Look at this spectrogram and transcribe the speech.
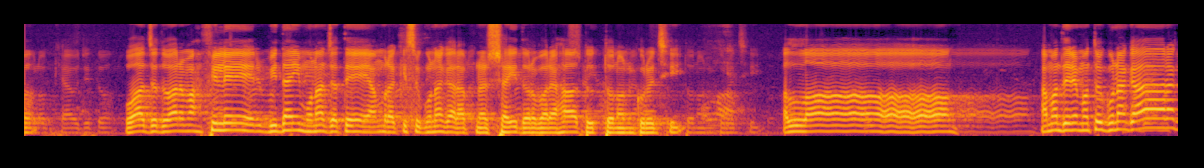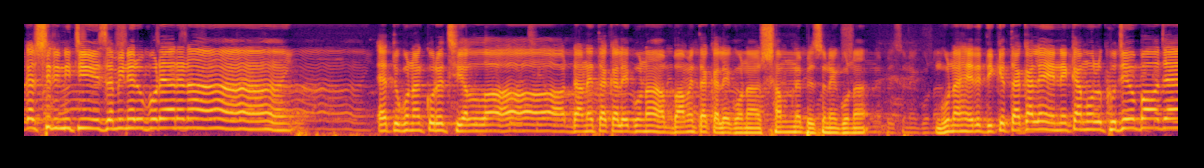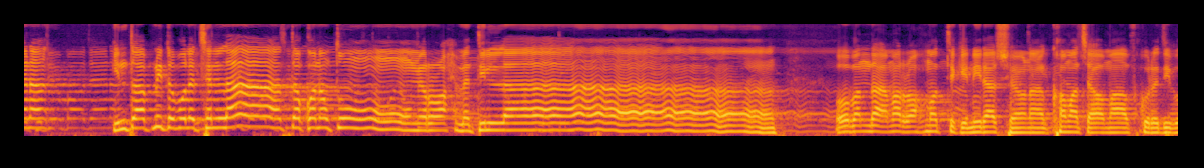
ওয়াজদুয়ার মাহফিলের বিদায় মোনাজাতে আমরা কিছু গুণাগার আপনার শাহী দরবারে হাত উত্তোলন করেছি আল্লাহ। আমাদের মতো গুণাগার আকাশের নিচে জমিনের উপরে আর নাই। এত গুণা করেছি আল্লাহ। ডানে তাকালে গুণা বামে তাকালে গুণা সামনে পেছনে গুণা গুনাহের দিকে তাকালে নেকামল খুঁজেও পাওয়া যায় না। কিন্তু আপনি তো বলেছেন, লা তাকানাতু মির রাহমাতিল্লাহ। ও বান্দা, আমার রহমত থেকে নিরাশ হয়েও না, ক্ষমা চাও, মাফ করে দিব।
